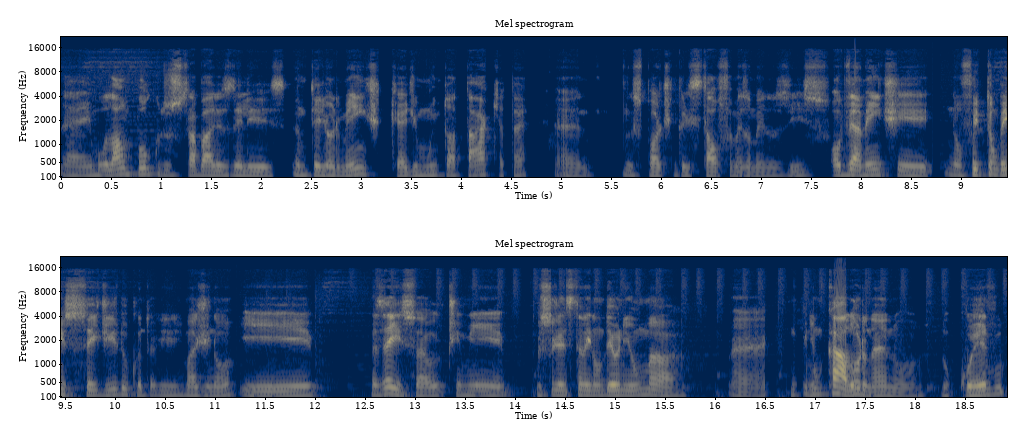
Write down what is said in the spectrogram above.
é, emular um pouco dos trabalhos deles anteriormente, que é de muito ataque até. É, no Sporting Cristal foi mais ou menos isso. Obviamente não foi tão bem sucedido quanto ele imaginou. E mas é isso, é, o time, o Estudiantes também não deu nenhuma é, nenhum calor, né, no, no Cuervo.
